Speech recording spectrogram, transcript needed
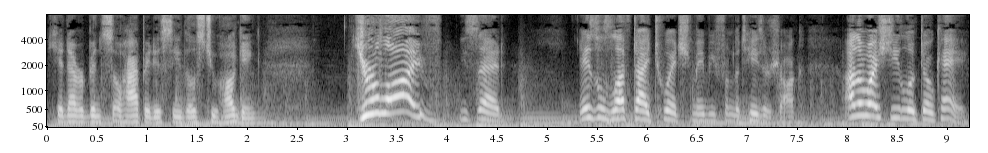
He had never been so happy to see those two hugging. You're alive! he said. Hazel's left eye twitched, maybe from the taser shock. Otherwise, she looked okay.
